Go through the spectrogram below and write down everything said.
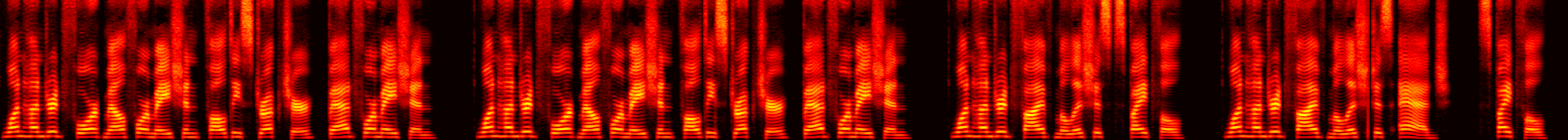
104. Malformation, faulty structure, bad formation. 104. Malformation, faulty structure, bad formation. 105. Malicious, spiteful. 105 Malicious edge. Spiteful.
